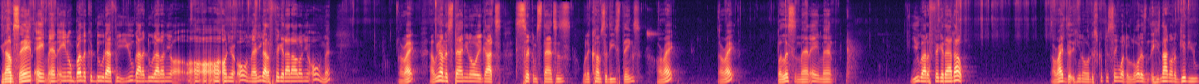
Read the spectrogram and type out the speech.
You know what I'm saying? Hey man, ain't no brother could do that for you. You gotta do that on your on your own, man. You gotta figure that out on your own, man. All right? And we understand, you know, it got circumstances when it comes to these things. All right? All right? But listen, man, hey man, you gotta figure that out. All right, the, you know the scriptures say what the Lord is. He's not going to give you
